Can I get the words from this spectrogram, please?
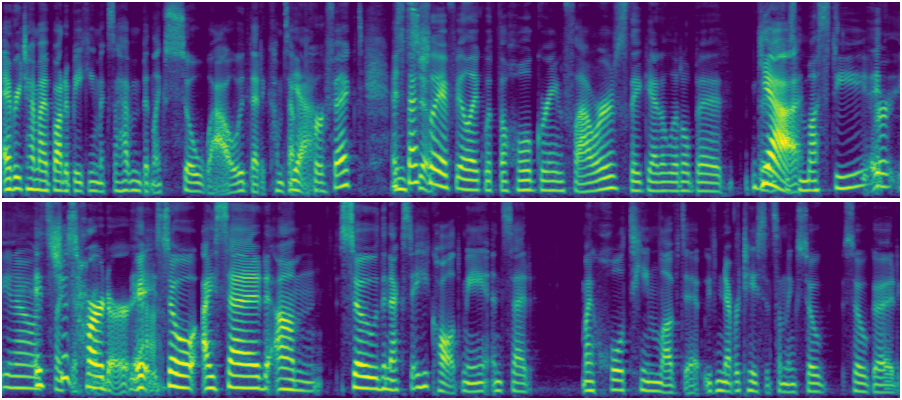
every time I bought a baking mix, I haven't been like so wowed that it comes out Yeah. perfect. And so- Especially, I feel like with the whole grain flours, they get a little bit Yeah. just musty, or you know, it's, like just different. harder. It- so I said, um, so the next day he called me and said, my whole team loved it. We've never tasted something so so good.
